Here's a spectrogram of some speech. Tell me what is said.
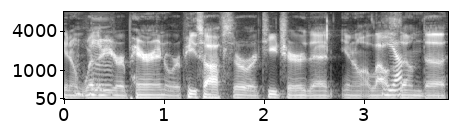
You know, whether you're a parent or a peace officer or a teacher, that you know allows Yep. them to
